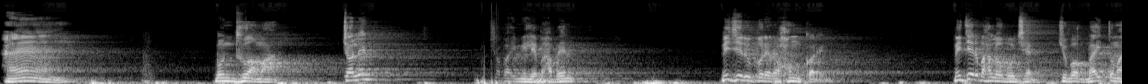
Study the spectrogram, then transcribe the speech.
হ্যাঁ বন্ধু আমার, চলেন সবাই মিলে ভাবেন নিজের উপরে রহম করেন নিজের ভালো বোঝেন। যুবক ভাই তোমার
